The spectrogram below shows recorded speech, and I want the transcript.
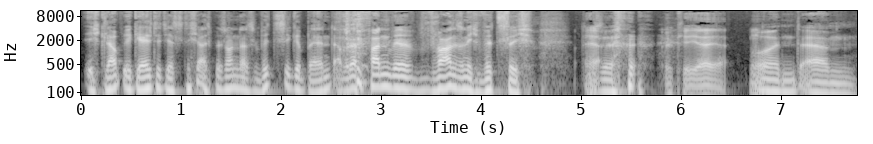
ich glaube, ihr geltet jetzt nicht als besonders witzige Band, aber das fanden wir wahnsinnig witzig. Ja. Diese, Okay, ja, ja. Mhm. Und ähm,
